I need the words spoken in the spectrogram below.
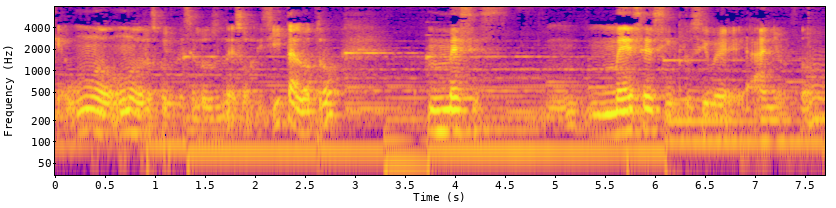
que uno, uno de los cónyuges le solicita al otro, meses, meses, inclusive años, ¿no?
